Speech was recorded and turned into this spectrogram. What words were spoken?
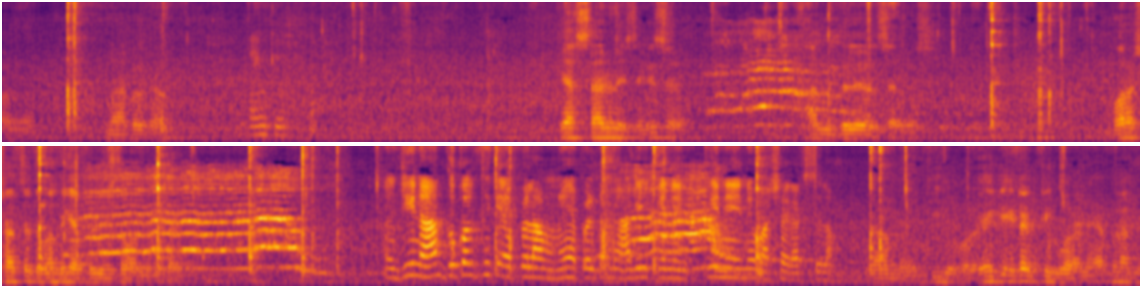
ভালো। থ্যাংক ইউ সার্ভিস দেখেছ? আনবিলিভেবল সার্ভিস বলার সাথে দোকান থেকে অ্যাপেল জিনিস তোমার জন্য জি না দোকান থেকে অ্যাপেল আনো অ্যাপেলটা আমি আগেই কিনে কিনে এনে বাসায় রাখছিলাম। কি বলো। এটা ঠিক বলে না এখন আমি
